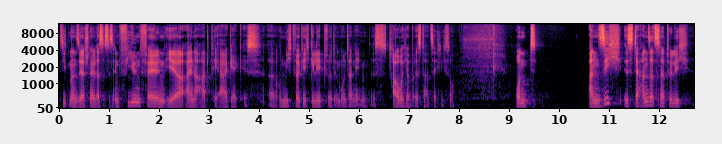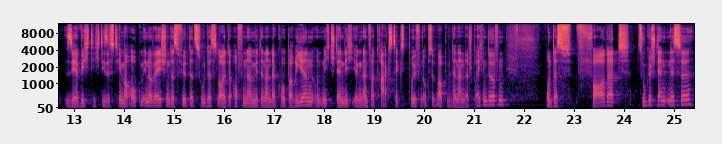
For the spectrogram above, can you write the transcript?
sieht man sehr schnell, dass es in vielen Fällen eher eine Art PR-Gag ist äh, und nicht wirklich gelebt wird im Unternehmen. Ist traurig, aber ist tatsächlich so. Und an sich ist der Ansatz natürlich sehr wichtig. Dieses Thema Open Innovation, das führt dazu, dass Leute offener miteinander kooperieren und nicht ständig irgendeinen Vertragstext prüfen, ob sie überhaupt miteinander sprechen dürfen. Und das fordert Zugeständnisse,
